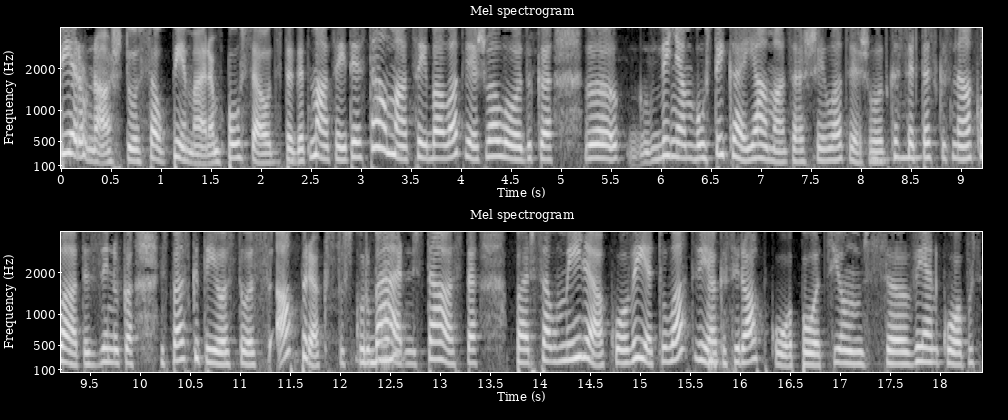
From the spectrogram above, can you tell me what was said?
pierunāšu to savu, piemēram, pusaudzi tagad mācīties tālmācībā latviešu valodu, ka uh, viņam būs tikai jāmācās šī latviešu valoda. Kas ir tas, kas nāk klāt? Es zinu, ka es paskatījos tos aprakstus, kur bērni stāsta par savu mīļāko vietu Latvijā, kas ir apkopots jums uh, vienkopus.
